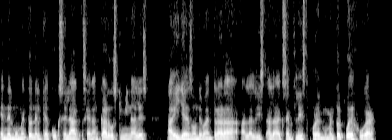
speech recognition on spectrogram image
en el momento en el que a Cook se, le ha- se hagan cargos criminales, ahí ya es donde va a entrar a, a la lista, a la exempt list. Por el momento él puede jugar.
